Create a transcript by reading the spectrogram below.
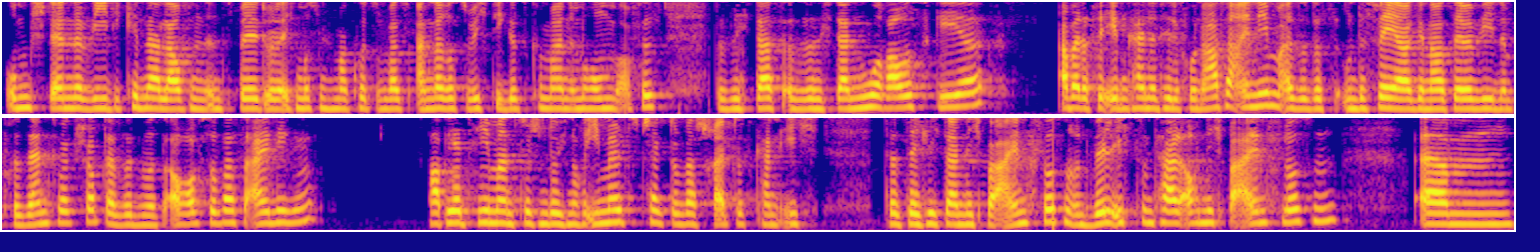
Umstände wie die Kinder laufen ins Bild oder ich muss mich mal kurz um was anderes Wichtiges kümmern im Homeoffice, dass ich das, also dass ich da nur rausgehe, aber dass wir eben keine Telefonate einnehmen. Also das, und das wäre ja genau dasselbe wie in einem Präsenzworkshop, da würden wir uns auch auf sowas einigen. Ob jetzt jemand zwischendurch noch E-Mails checkt und was schreibt, das kann ich tatsächlich dann nicht beeinflussen und will ich zum Teil auch nicht beeinflussen. Ähm,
